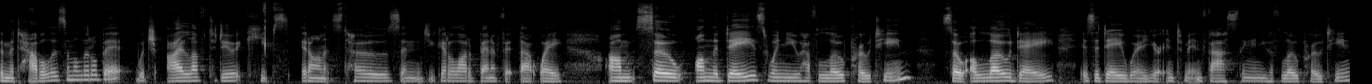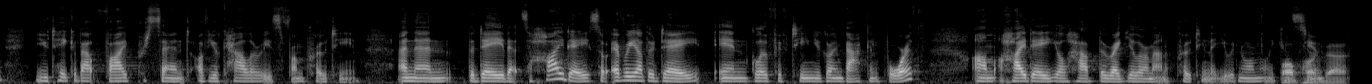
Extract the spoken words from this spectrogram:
the metabolism a little bit, which I love to do. It keeps it on its toes and you get a lot of benefit that way. Um, so, on the days when you have low protein, so a low day is a day where you're intermittent fasting and you have low protein, you take about 5% of your calories from protein. And then the day that's a high day, so every other day in Glow 15, you're going back and forth. Um, a high day, you'll have the regular amount of protein that you would normally consume. Ballpark that.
